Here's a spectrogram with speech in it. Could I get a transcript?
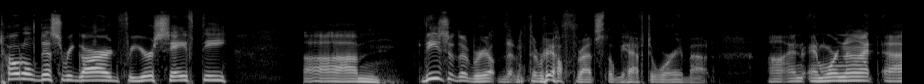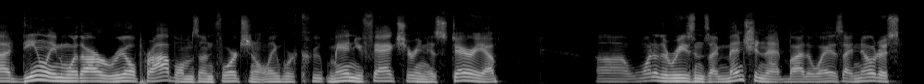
total disregard for your safety. Um, these are the real the, the real threats that we have to worry about. Uh, and and we're not uh, dealing with our real problems. Unfortunately, we're manufacturing hysteria. Uh, one of the reasons I mention that, by the way, is I noticed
